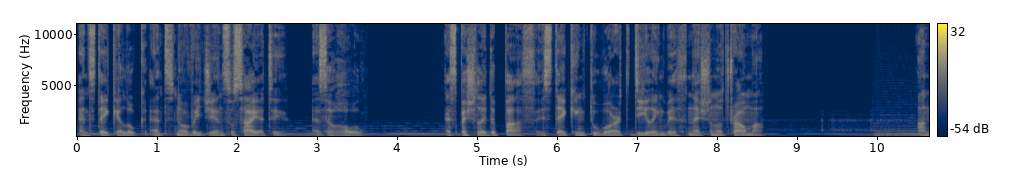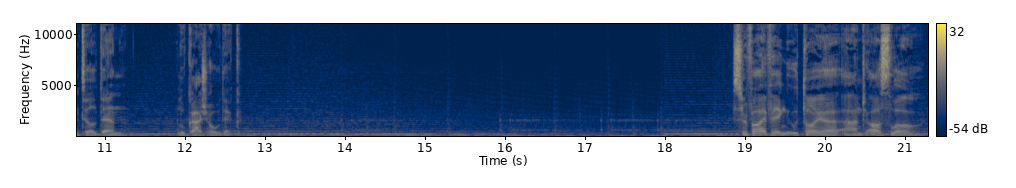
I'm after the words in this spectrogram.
and take a look at Norwegian society as a whole. Especially the path is taking toward dealing with national trauma. Until then, Lukáš Houdek. Surviving Utøya and Oslo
